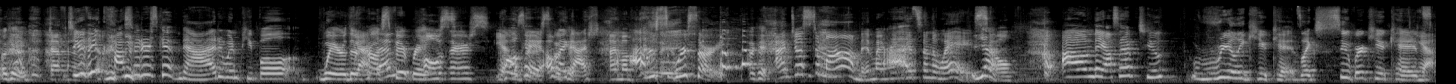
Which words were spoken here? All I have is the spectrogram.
Okay. Definitely. Do you think CrossFitters get mad when people Wear their Yeah, CrossFit rings. Posers? Yes. Okay, oh my gosh. I'm a We're, poser. we're sorry. Okay. I'm just a mom, and my ring gets in the way. Yeah. So Um, they also have two really cute kids, like super cute kids. Yeah.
